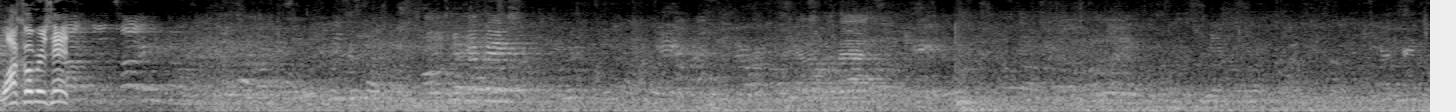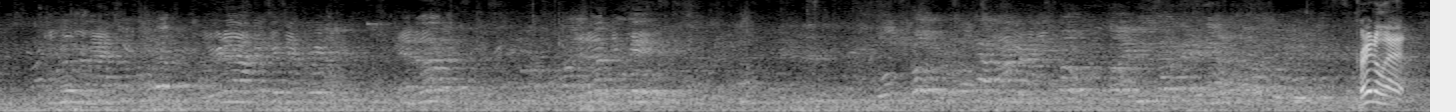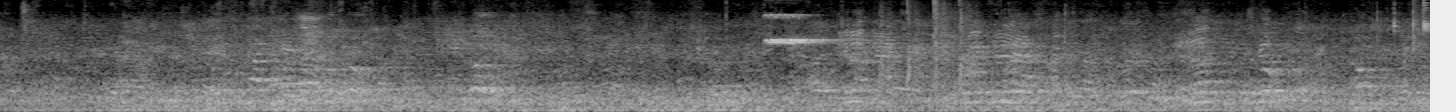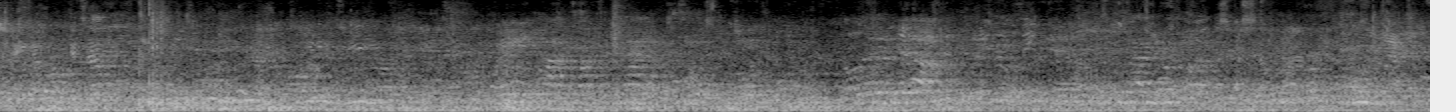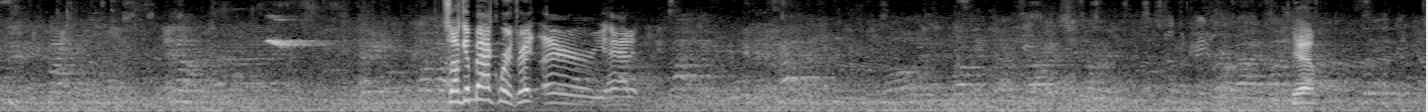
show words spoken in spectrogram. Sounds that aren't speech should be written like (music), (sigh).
Walk over his head. Cradle that. Suck it backwards, right there. You had it. Yeah.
